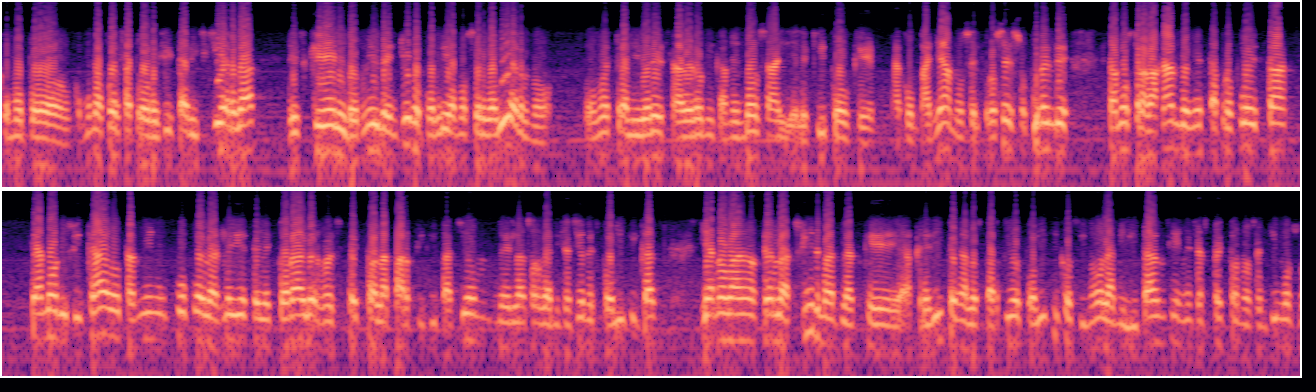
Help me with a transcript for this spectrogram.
como, como una fuerza progresista de izquierda, es que el 2021 podríamos ser gobierno con nuestra lideresa Verónica Mendoza y el equipo que acompañamos el proceso. Por ende, estamos trabajando en esta propuesta se ha modificado también un poco las leyes electorales respecto a la participación de las organizaciones políticas. Ya no van a ser las firmas las que acrediten a los partidos políticos, sino la militancia. En ese aspecto nos sentimos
